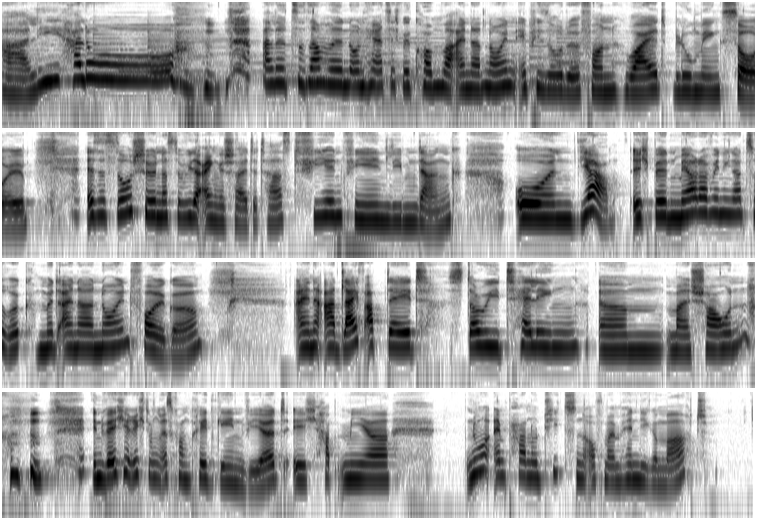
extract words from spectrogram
Halli, hallo alle zusammen und herzlich willkommen bei einer neuen Episode von White Blooming Soul. Es ist so schön, dass du wieder eingeschaltet hast. Vielen, vielen lieben Dank. Und ja, ich bin mehr oder weniger zurück mit einer neuen Folge. Eine Art Live-Update, Storytelling, ähm, mal schauen, in welche Richtung es konkret gehen wird. Ich habe mir nur ein paar Notizen auf meinem Handy gemacht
